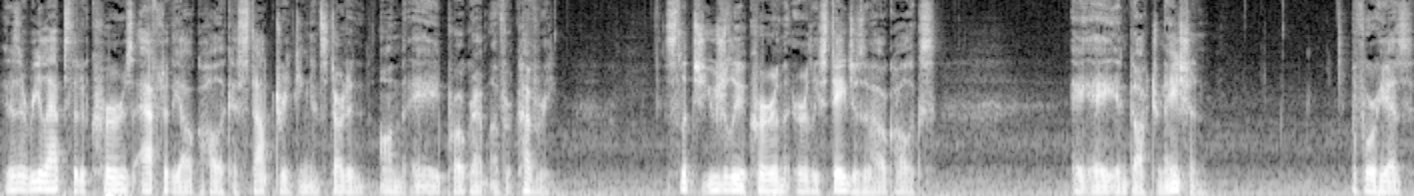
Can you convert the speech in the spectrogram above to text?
it is a relapse that occurs after the alcoholic has stopped drinking and started on the AA program of recovery. Slips usually occur in the early stages of alcoholics' AA indoctrination before he has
